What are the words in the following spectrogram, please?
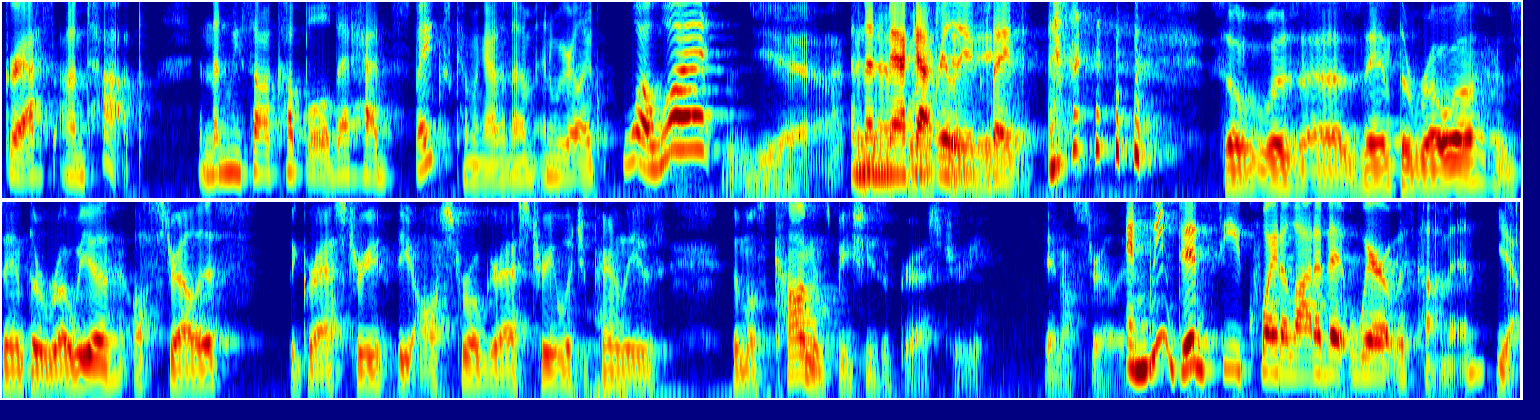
grass on top. And then we saw a couple that had spikes coming out of them, and we were like, "Whoa, what?" Yeah. And, then that's Matt got really excited. So it was uh, Xanthorrhoea, Xanthorrhoea australis, the grass tree, the austral grass tree, which apparently is the most common species of grass tree in Australia. and we did see quite a lot of it where it was common. yeah,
